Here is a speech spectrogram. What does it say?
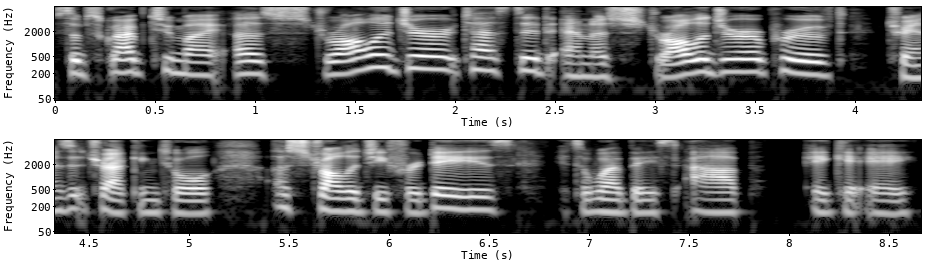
subscribe to my astrologer tested and astrologer approved transit tracking tool, Astrology for Days. It's a web based app, aka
